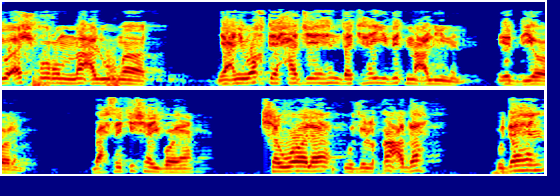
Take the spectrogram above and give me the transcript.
أشهر معلومات. يعني وقت حج هندك هيفت معليما الديار بحسكيش هي بايا؟ شوالة وذو القعدة ودهن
